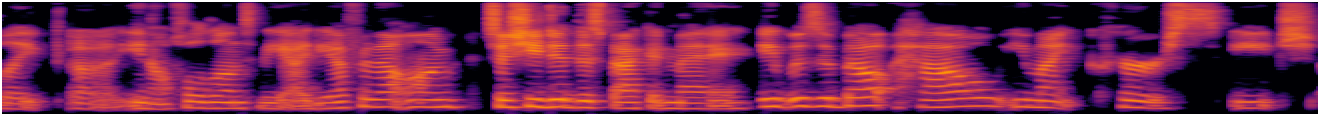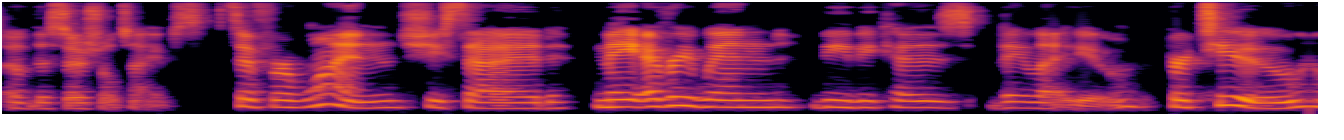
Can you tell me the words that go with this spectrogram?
like, uh, you know, hold on to the idea for that long. So she did this back in May. It was about how you might curse each of the social types. So for one, she said, May every win be because they let you. For two,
